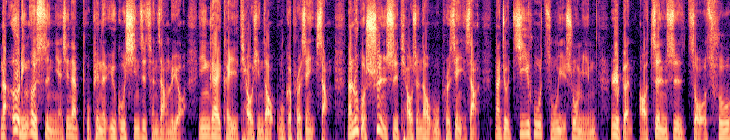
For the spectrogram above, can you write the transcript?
那二零二四年现在普遍的预估薪资成长率哦，应该可以调薪到五个 percent 以上。那如果顺势调升到五 percent 以上，那就几乎足以说明日本哦正式走出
